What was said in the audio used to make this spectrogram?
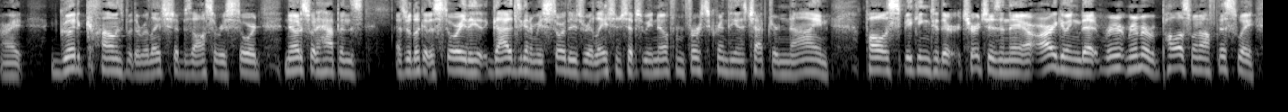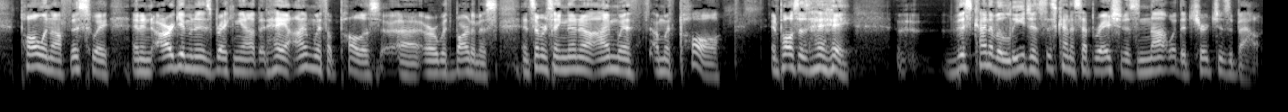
All right, good comes, but the relationship is also restored. Notice what happens as we look at the story. God is going to restore these relationships. We know from 1 Corinthians chapter 9, Paul is speaking to their churches, and they are arguing that, remember, Apollos went off this way, Paul went off this way, and an argument is breaking out that, hey, I'm with Apollos, uh, or with Barnabas. And some are saying, no, no, I'm with, I'm with Paul. And Paul says, hey, hey, this kind of allegiance, this kind of separation is not what the church is about.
